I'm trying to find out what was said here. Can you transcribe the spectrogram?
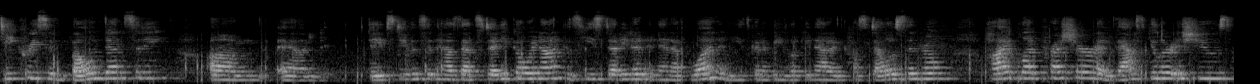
decrease in bone density, um, and Dave Stevenson has that study going on because he studied it in NF1 and he's going to be looking at it in Costello syndrome. High blood pressure and vascular issues,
